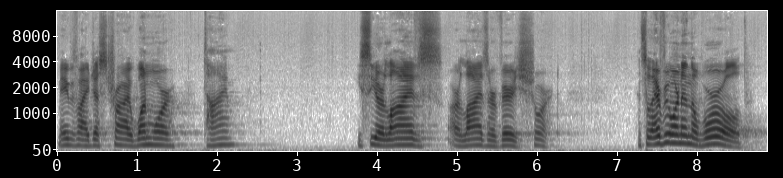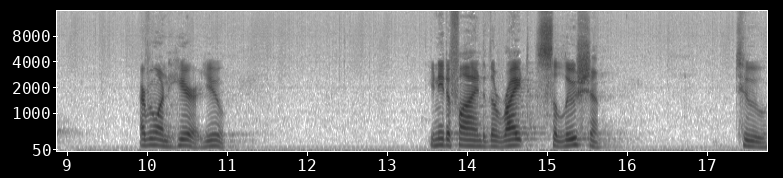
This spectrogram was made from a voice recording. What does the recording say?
Maybe if I just try one more time. You see, our lives, our lives are very short. And so everyone in the world, everyone here, you, you need to find the right solution to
